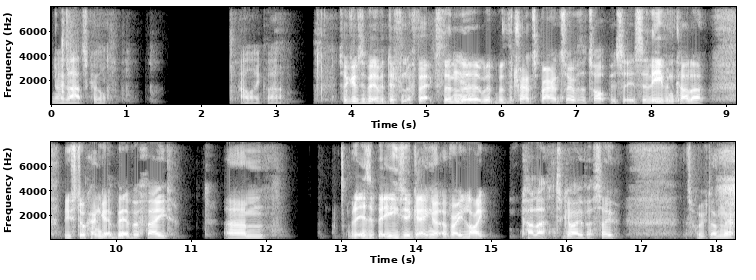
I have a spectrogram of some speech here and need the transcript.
Now that's cool. I like that. So it gives a bit of a different effect than the, with, with the transparency over the top. It's it's an even colour, but you still can get a bit of a fade. Um, but it is a bit easier getting a, a very light colour to go over. So that's why we've done that.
